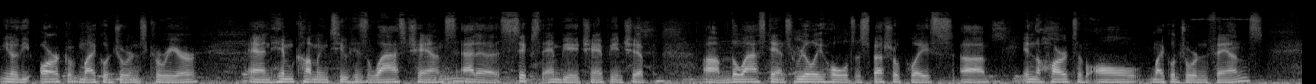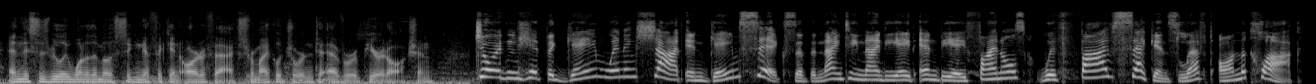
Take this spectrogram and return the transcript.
you know, the arc of Michael Jordan's career and him coming to his last chance at a sixth NBA championship, um, The Last Dance really holds a special place uh, in the hearts of all Michael Jordan fans. And this is really one of the most significant artifacts for Michael Jordan to ever appear at auction. Jordan hit the game winning shot in Game 6 of the 1998 NBA Finals with five seconds left on the clock.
